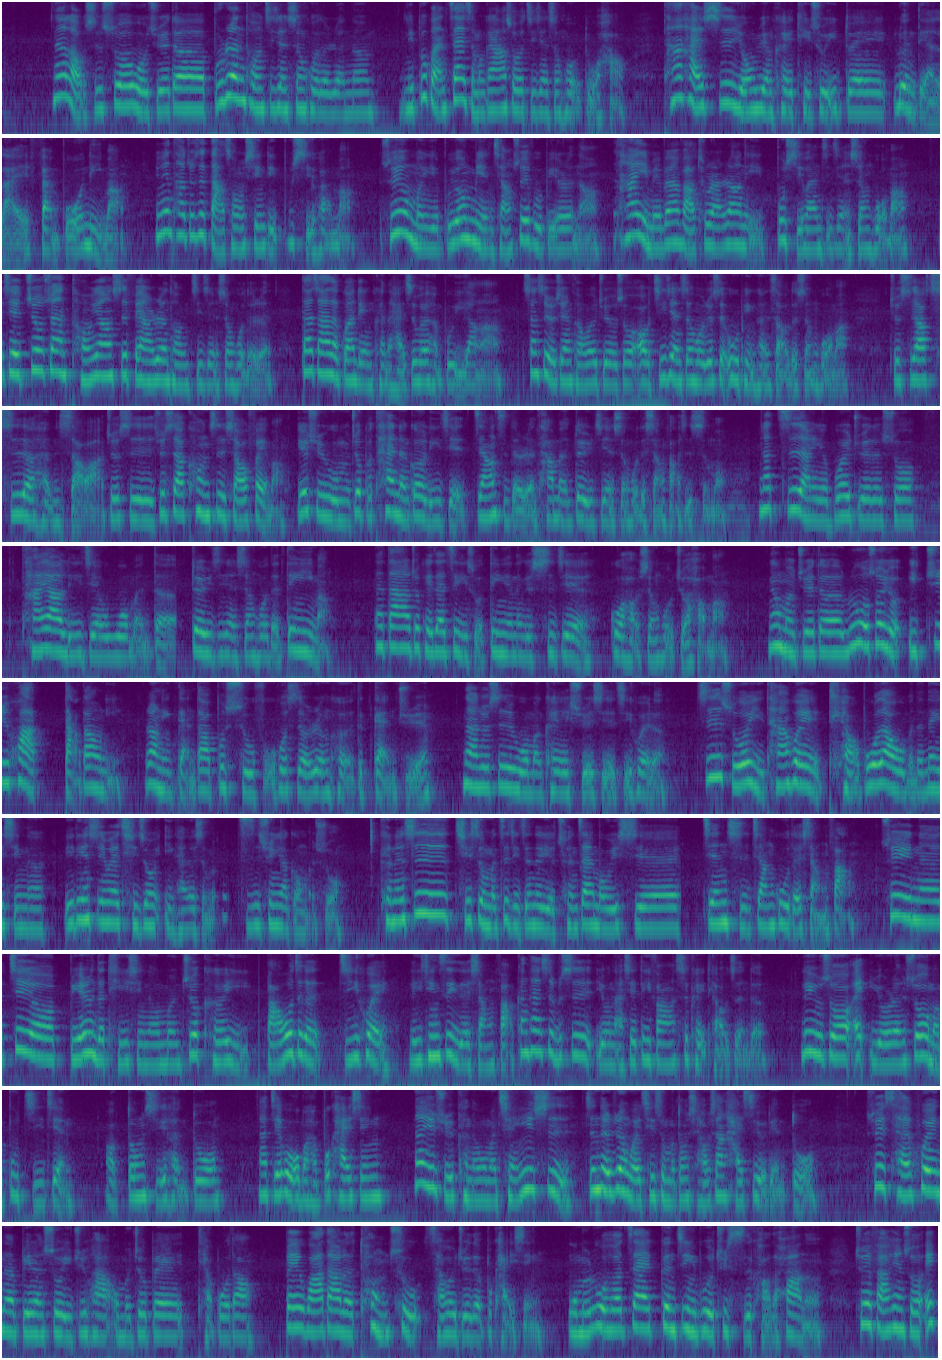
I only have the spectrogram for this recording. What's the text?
那老实说，我觉得不认同极简生活的人呢，你不管再怎么跟他说极简生活有多好，他还是永远可以提出一堆论点来反驳你嘛，因为他就是打从心底不喜欢嘛，所以我们也不用勉强说服别人啊，他也没办法突然让你不喜欢极简生活嘛，而且就算同样是非常认同极简生活的人，大家的观点可能还是会很不一样啊，像是有些人可能会觉得说，哦，极简生活就是物品很少的生活嘛。就是要吃的很少啊，就是就是要控制消费嘛。也许我们就不太能够理解这样子的人，他们对于极简生活的想法是什么。那自然也不会觉得说他要理解我们的对于极简生活的定义嘛。那大家就可以在自己所定义的那个世界过好生活就好嘛。那我们觉得，如果说有一句话打到你，让你感到不舒服，或是有任何的感觉，那就是我们可以学习的机会了。之所以它会挑拨到我们的内心呢，一定是因为其中隐含了什么资讯要跟我们说，可能是其实我们自己真的也存在某一些坚持僵固的想法，所以呢，借由别人的提醒呢，我们就可以把握这个机会，理清自己的想法，看看是不是有哪些地方是可以调整的。例如说，哎，有人说我们不极简哦，东西很多，那结果我们很不开心，那也许可能我们潜意识真的认为，其实我们东西好像还是有点多。所以才会呢，别人说一句话，我们就被挑拨到，被挖到了痛处，才会觉得不开心。我们如果说再更进一步的去思考的话呢，就会发现说，哎，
